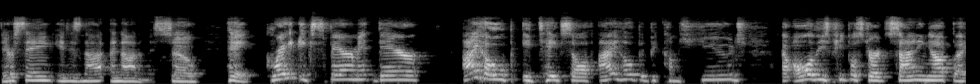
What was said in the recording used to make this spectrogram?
They're saying it is not anonymous. So hey, great experiment there. I hope it takes off. I hope it becomes huge. All these people start signing up, uh,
